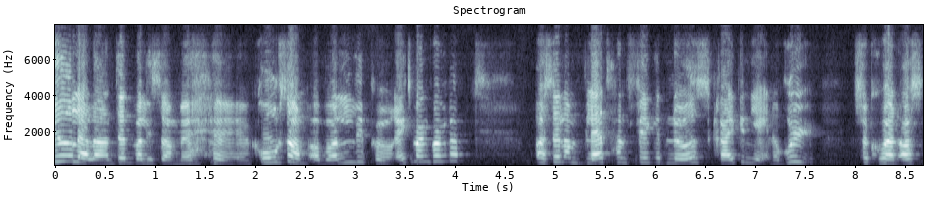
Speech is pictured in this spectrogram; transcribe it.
Middelalderen, den var ligesom øh, øh, grusom og voldelig på rigtig mange punkter. Og selvom Vlad han fik et noget skrækkenjagende ry, så kunne han også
